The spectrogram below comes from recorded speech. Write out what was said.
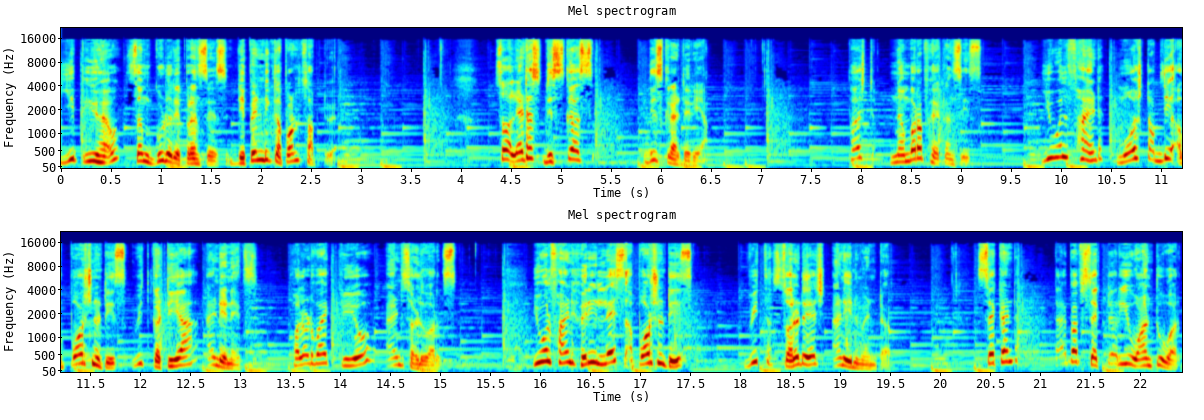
if you have some good references depending upon software. So let us discuss this criteria. First, number of vacancies. You will find most of the opportunities with CATIA and NX, followed by Creo and SolidWorks you will find very less opportunities with Solid Edge and Inventor. Second, type of sector you want to work.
